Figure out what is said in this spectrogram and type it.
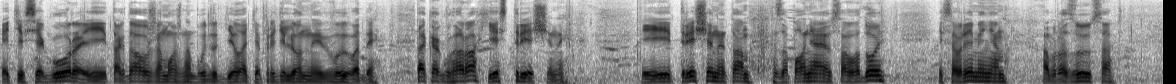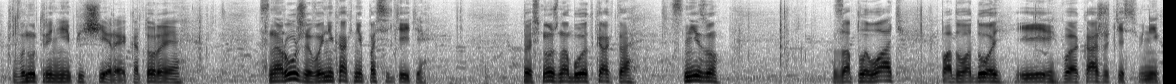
эти все горы, и тогда уже можно будет делать определенные выводы. Так как в горах есть трещины, и трещины там заполняются водой, и со временем образуются внутренние пещеры, которые снаружи вы никак не посетите. То есть нужно будет как-то снизу заплывать под водой, и вы окажетесь в них.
